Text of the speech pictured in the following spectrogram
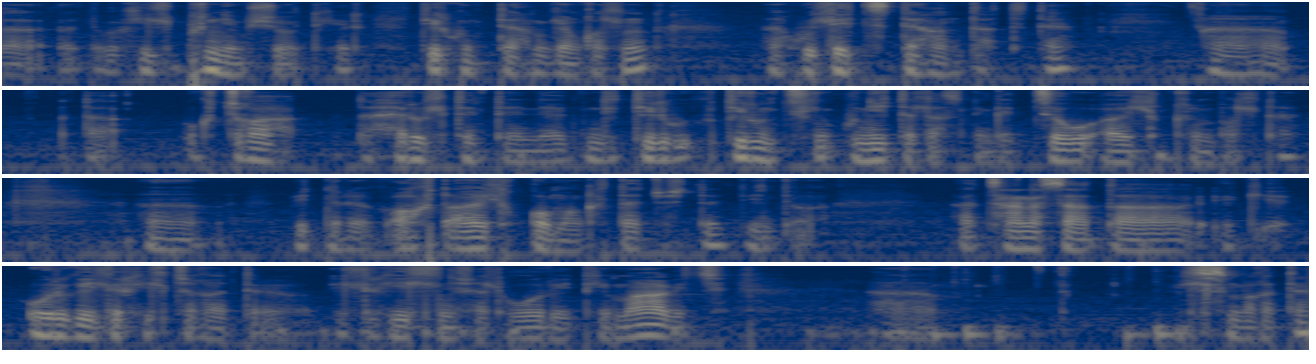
нөгөө хэлбэр юм шүү. Тэгэхээр тэр хүнтэй хамгийн гол нь хүлээцтэй хандаад те. А одоо өгж байгаа хариултантай яг тэр тэр үнцгийн хүний талаас нь ингээд зөв ойлгох юм бол те бид нэр огт ойлгохгүй мангартааж байна те цаанаасаа одоо өөрийгөө илэрхийлж байгаа тэр илэрхийлэл нь шал өөр байдаг юм аа гэж хэлсэн байгаа те.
